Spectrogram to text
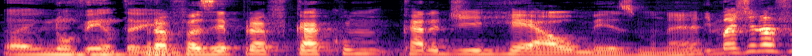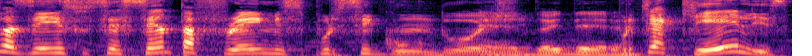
ah, em 90 aí. Pra fazer pra ficar com cara de real mesmo, né? Imagina fazer isso 60 frames por segundo É, hoje. doideira. Porque aqueles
